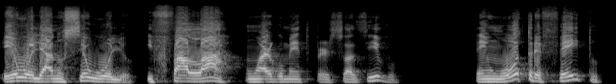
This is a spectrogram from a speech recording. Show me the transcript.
Eu olhar no seu olho e falar um argumento persuasivo tem um outro efeito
